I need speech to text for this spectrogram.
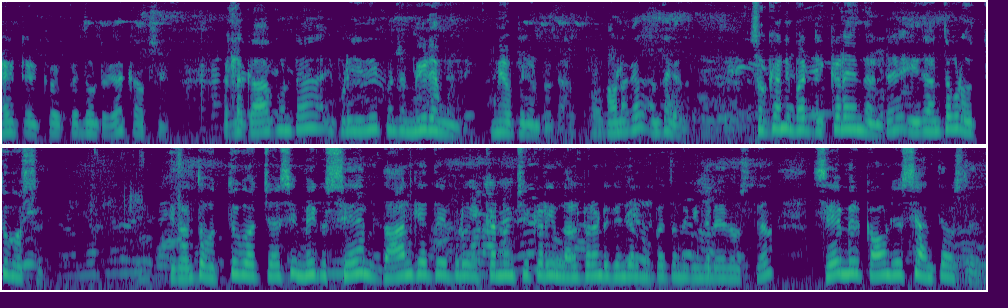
హైట్ ఎక్కువ పెద్ద ఉంటుంది కదా కాప్ సైడ్ అట్లా కాకుండా ఇప్పుడు ఇది కొంచెం మీడియం ఉంది మీ ఒపీనియన్ ప్రకారం. అవునా కదా? అంతే కదా? సో కానీ బట్ ఇక్కడ ఏంటంటే ఇదంతా కూడా ఒత్తుగా వస్తుంది. ఇదంతా ఒత్తుగా వచ్చేసి మీకు సేమ్ దానికైతే ఇప్పుడు ఇక్కడ నుంచి ఇక్కడికి నలభై రెండు గింజలు ముప్పై తొమ్మిది గింజలు ఏదో వస్తాయో సేమ్ మీరు కౌంట్ చేస్తే అంతే వస్తుంది.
